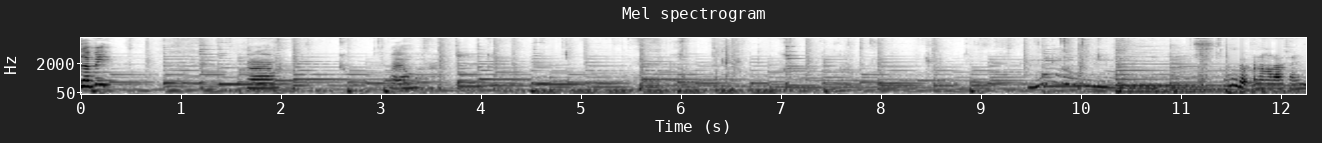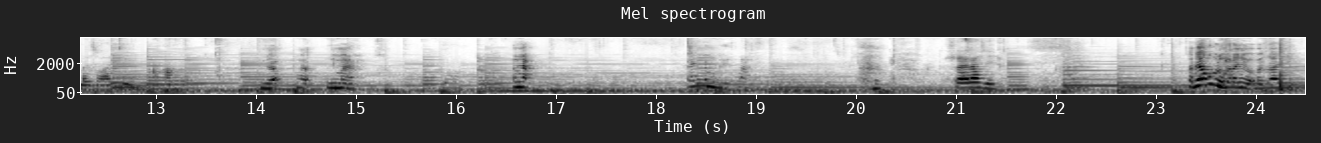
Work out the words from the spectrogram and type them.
sih tapi nggak nggak yang parah hmm. kamu udah pernah ngerasain bakso aci kakang nggak nggak gimana enak. Random guys maaf selera sih. Tapi aku belum pernah nyoba bakso aci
